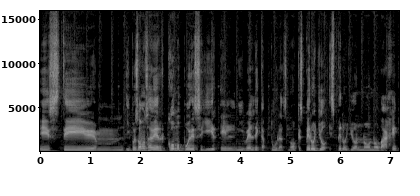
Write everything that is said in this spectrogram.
Este, mm, y pues vamos a ver cómo puede seguir el nivel de capturas, ¿no? Que espero yo, espero yo no, no baje.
